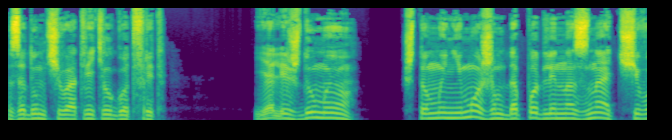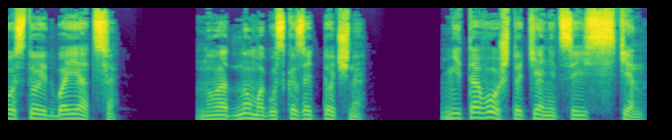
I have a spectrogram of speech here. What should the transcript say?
Задумчиво ответил Готфрид. Я лишь думаю, что мы не можем доподлинно знать, чего стоит бояться. Но одно могу сказать точно. Не того, что тянется из стен.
